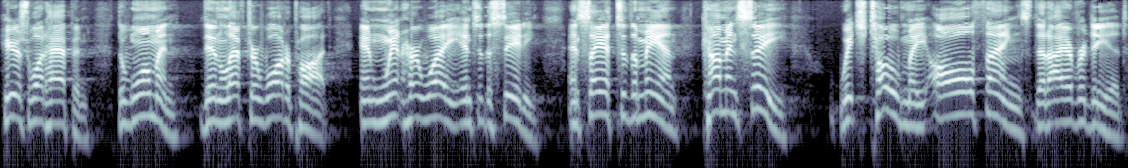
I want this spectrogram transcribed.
here's what happened. The woman then left her water pot and went her way into the city and saith to the men, Come and see, which told me all things that I ever did.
